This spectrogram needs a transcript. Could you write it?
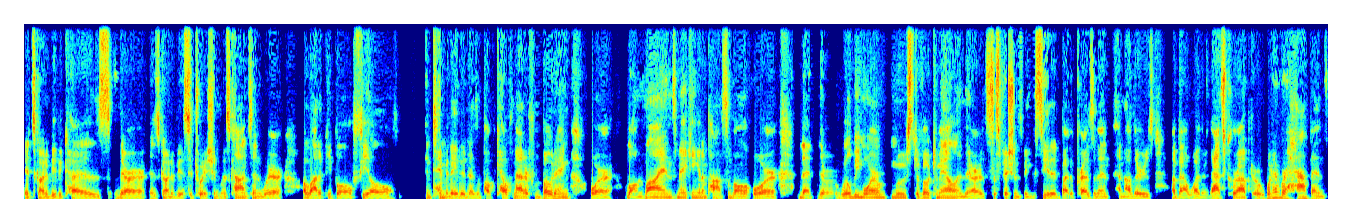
it's going to be because there is going to be a situation in Wisconsin where a lot of people feel intimidated as a public health matter from voting, or long lines making it impossible, or that there will be more moves to vote to mail and there are suspicions being seeded by the president and others about whether that's corrupt, or whatever happens.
